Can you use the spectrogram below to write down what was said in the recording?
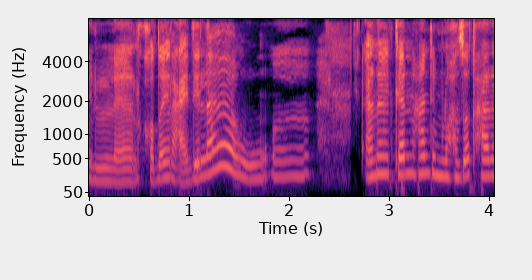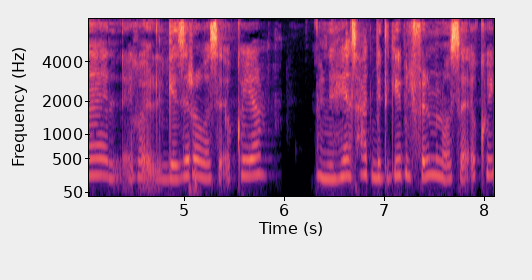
ال- القضايا العادلة. وأنا كان عندي ملاحظات على الجزيرة الوثائقية إن هي ساعات بتجيب الفيلم الوثائقي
